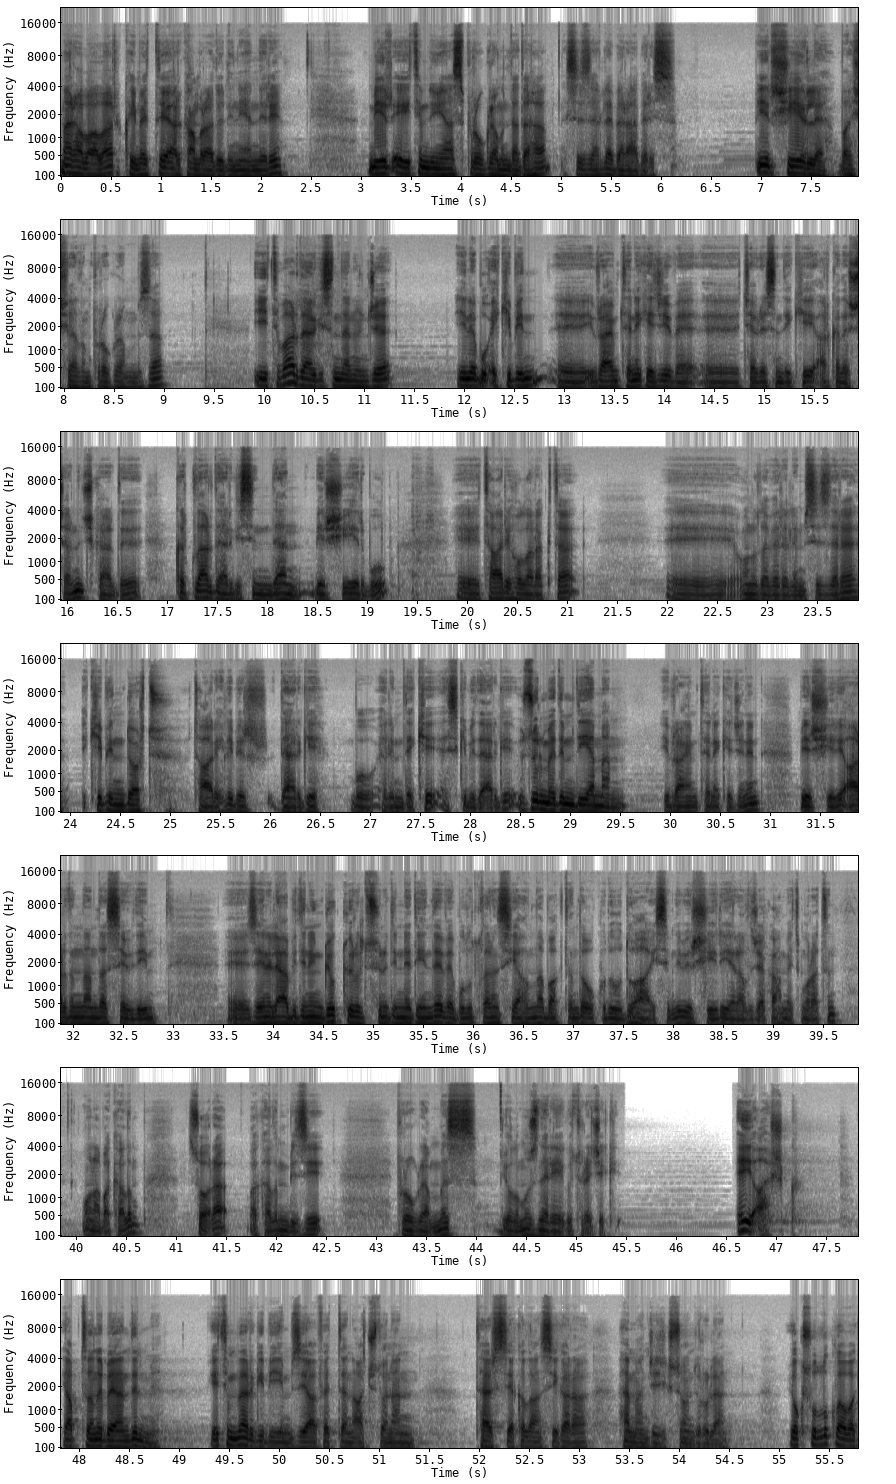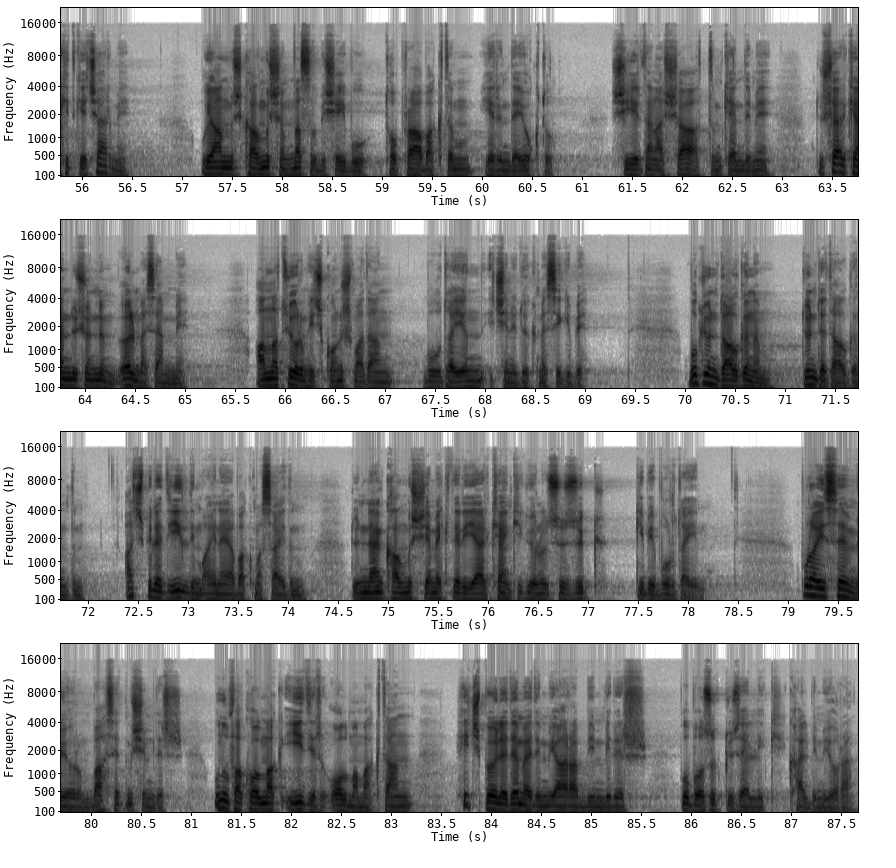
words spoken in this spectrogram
Merhabalar kıymetli Erkam Radyo dinleyenleri. Bir Eğitim Dünyası programında daha sizlerle beraberiz. Bir şiirle başlayalım programımıza. İtibar dergisinden önce yine bu ekibin e, İbrahim Tenekeci ve e, çevresindeki arkadaşlarının çıkardığı Kırklar dergisinden bir şiir bu. E, tarih olarak da e, onu da verelim sizlere. 2004 tarihli bir dergi bu elimdeki eski bir dergi. Üzülmedim diyemem İbrahim Tenekeci'nin bir şiiri. Ardından da sevdiğim e, Zeynel Abidin'in gök gürültüsünü dinlediğinde ve bulutların siyahına baktığında okuduğu Dua isimli bir şiiri yer alacak Ahmet Murat'ın. Ona bakalım. Sonra bakalım bizi programımız, yolumuz nereye götürecek. Ey aşk! Yaptığını beğendin mi? Yetimler gibiyim ziyafetten aç dönen, ters yakılan sigara hemencecik söndürülen. Yoksullukla vakit geçer mi?'' Uyanmış kalmışım nasıl bir şey bu? Toprağa baktım yerinde yoktu. Şiirden aşağı attım kendimi. Düşerken düşündüm ölmesem mi? Anlatıyorum hiç konuşmadan buğdayın içini dökmesi gibi. Bugün dalgınım, dün de dalgındım. Aç bile değildim aynaya bakmasaydım. Dünden kalmış yemekleri yerken ki gönülsüzlük gibi buradayım. Burayı sevmiyorum, bahsetmişimdir. Un ufak olmak iyidir olmamaktan. Hiç böyle demedim ya Rabbim bilir.'' Bu bozuk güzellik kalbimi yoran.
